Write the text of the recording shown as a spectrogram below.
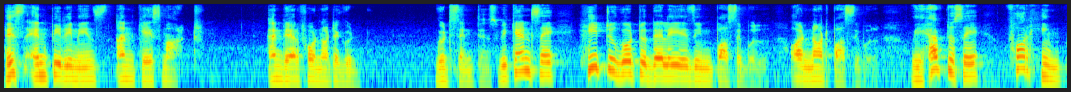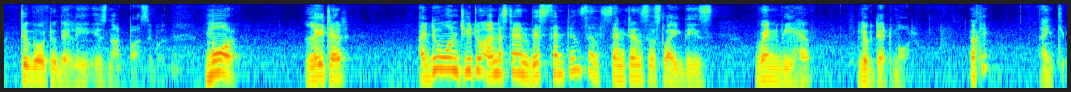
this NP remains uncase marked and therefore not a good, good sentence. We can't say he to go to Delhi is impossible or not possible. We have to say for him to go to Delhi is not possible. More later, I do want you to understand this sentence and sentences like these when we have looked at more. Okay? Thank you.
